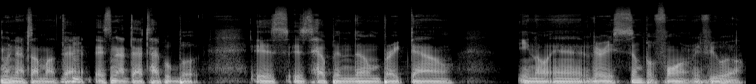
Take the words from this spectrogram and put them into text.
We're not talking about that. Mm-hmm. It's not that type of book. It's it's helping them break down you know, in very simple form, if you will.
